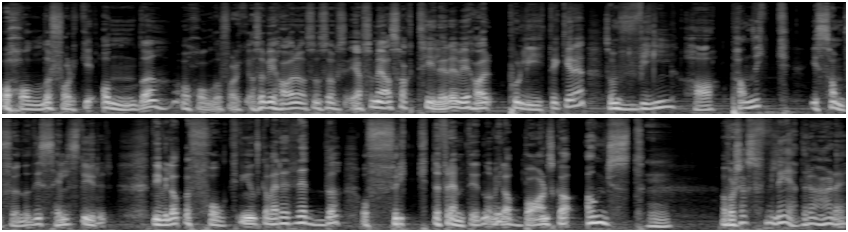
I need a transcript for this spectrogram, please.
Og holder folk i ånde. og holder folk, altså vi har, altså, som som jeg har sagt tidligere, vi har politikere som vil ha panikk i samfunnet de selv styrer. De vil at befolkningen skal være redde og frykte fremtiden, og vil at barn skal ha angst. Og Hva slags ledere er det?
